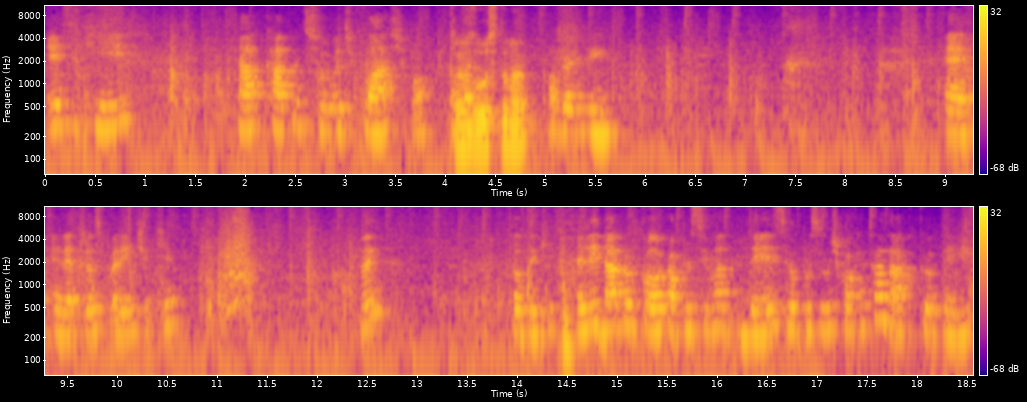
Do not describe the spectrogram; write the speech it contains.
esse aqui, Tá capa de chuva de plástico, ó. Translúcido, né? Ó o verdinho. É, ele é transparente aqui. Vem? Então tem que... Ele dá pra colocar por cima desse ou por cima de qualquer casaco que eu tenho.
